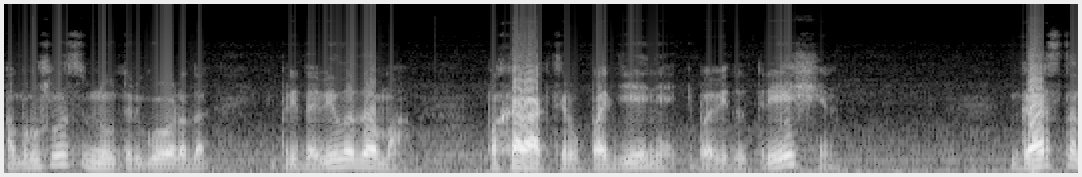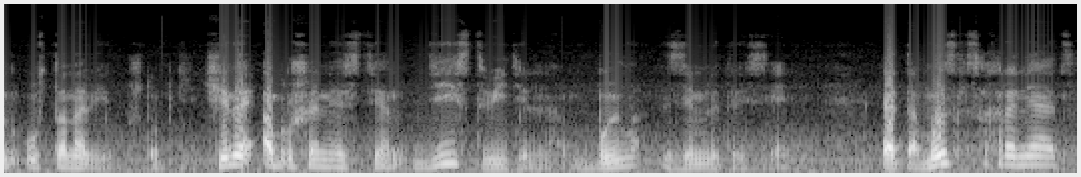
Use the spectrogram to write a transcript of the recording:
обрушилась внутрь города и придавила дома. По характеру падения и по виду трещин Гарстон установил, что причиной обрушения стен действительно было землетрясение. Эта мысль сохраняется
